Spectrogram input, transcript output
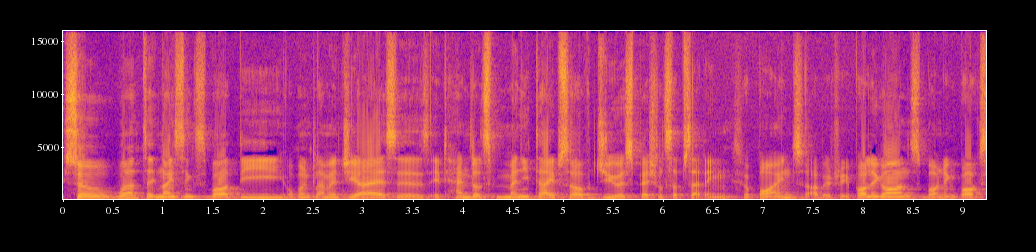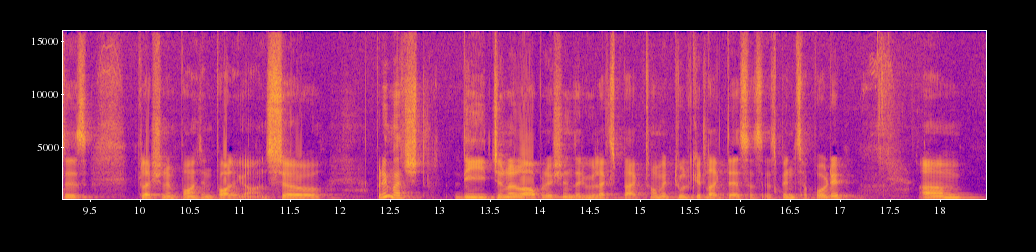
so one of the nice things about the OpenClimate GIS is it handles many types of geospatial subsetting. So points, arbitrary polygons, bounding boxes, collection of points and polygons. So pretty much the general operations that you will expect from a toolkit like this has, has been supported. Um,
